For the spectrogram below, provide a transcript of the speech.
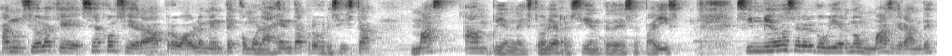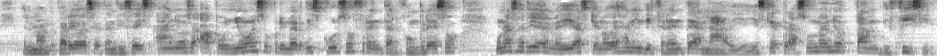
anunció la que sea considerada probablemente como la agenda progresista más amplia en la historia reciente de ese país. Sin miedo a ser el gobierno más grande, el mandatario de 76 años apuñó en su primer discurso frente al Congreso una serie de medidas que no dejan indiferente a nadie, y es que tras un año tan difícil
